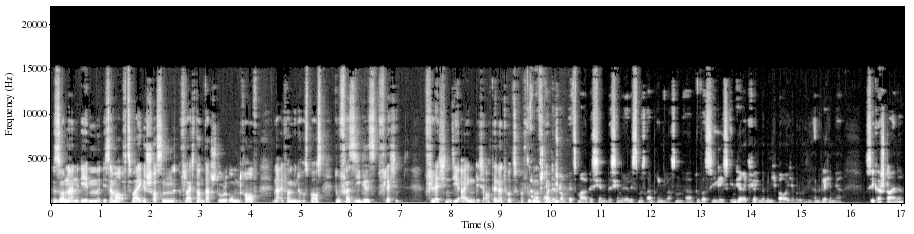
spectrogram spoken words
sondern eben, ich sag mal, auf zwei Geschossen, vielleicht noch einen Dachstuhl obendrauf, ein Einfamilienhaus baust, du versiegelst Flächen. Flächen, die eigentlich auch der Natur zur Verfügung aber stehen. Freunde, stopp, jetzt mal ein bisschen, bisschen Realismus reinbringen lassen. Äh, du versiegelst indirekt Flächen, da bin ich bei euch, aber du versiegelst keine Fläche mehr. Siegersteine,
